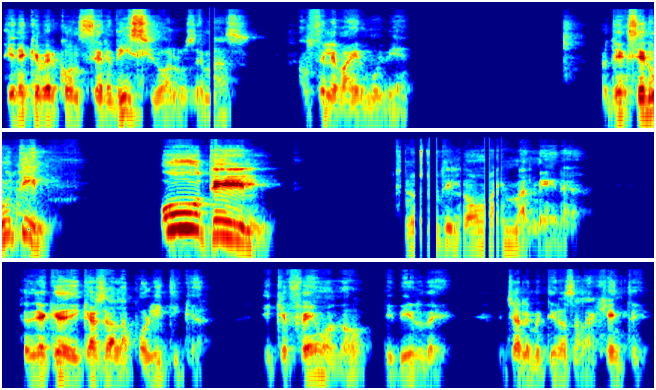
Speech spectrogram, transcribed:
tiene que ver con servicio a los demás, usted le va a ir muy bien. Pero tiene que ser útil. Útil. Si no es útil, no hay manera. Tendría que dedicarse a la política. Y qué feo, ¿no? Vivir de echarle mentiras a la gente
